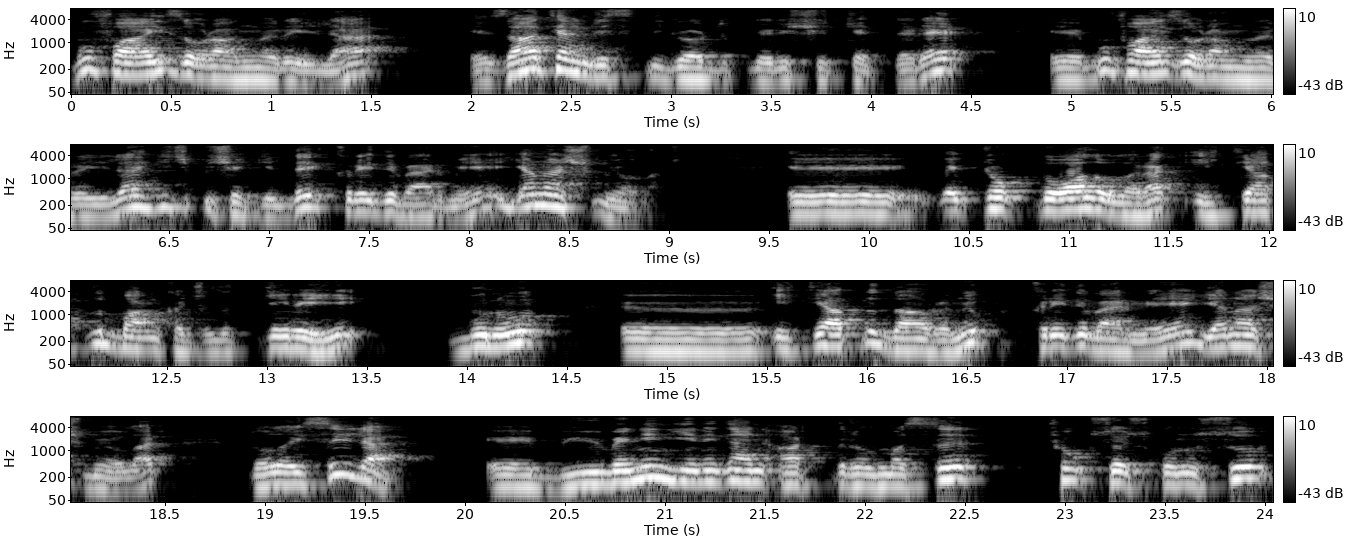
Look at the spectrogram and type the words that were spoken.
bu faiz oranlarıyla e, zaten riskli gördükleri şirketlere e, bu faiz oranlarıyla hiçbir şekilde kredi vermeye yanaşmıyorlar. E, ve çok doğal olarak ihtiyatlı bankacılık gereği bunu e, ihtiyatlı davranıp kredi vermeye yanaşmıyorlar. Dolayısıyla e, büyümenin yeniden arttırılması çok söz konusu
